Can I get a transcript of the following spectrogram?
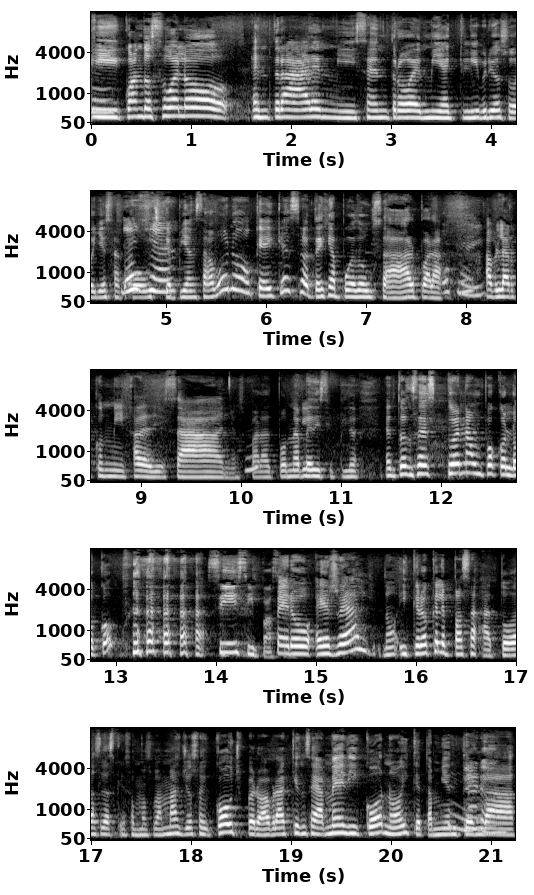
Y cuando suelo entrar en mi centro, en mi equilibrio, soy esa coach que piensa, bueno, ok, ¿qué estrategia puedo usar para hablar con mi hija de 10 años, para ponerle disciplina? Entonces, suena un poco loco, Sí, sí pasa. pero es real, ¿no? Y creo que le pasa a todas las que somos mamás. Yo soy coach, pero habrá quien sea médico, ¿no? Y que también tenga,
